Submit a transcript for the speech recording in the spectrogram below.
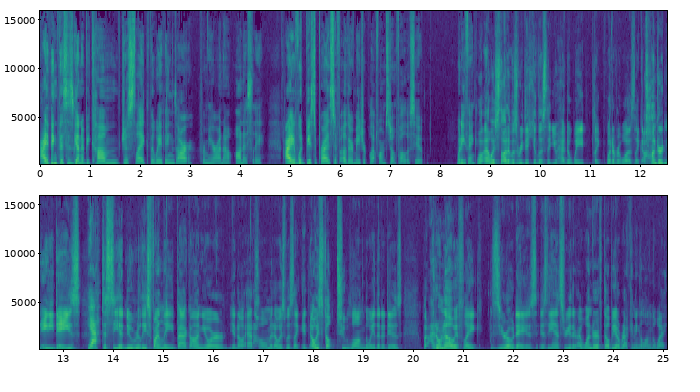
I think this is going to become just like the way things are from here on out. Honestly, I would be surprised if other major platforms don't follow suit. What do you think? Well, I always thought it was ridiculous that you had to wait, like, whatever it was, like 180 days Yeah, to see a new release finally back on your, you know, at home. It always was like, it always felt too long the way that it is. But I don't know if like zero days is the answer either. I wonder if there'll be a reckoning along the way.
